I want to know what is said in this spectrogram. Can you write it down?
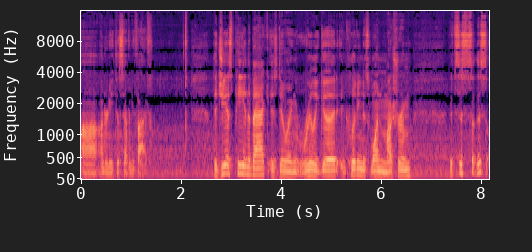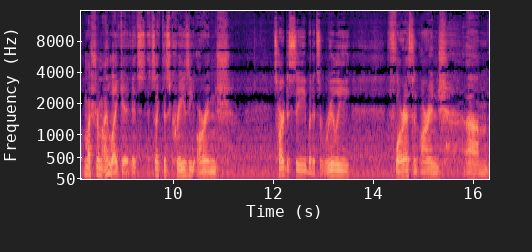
uh, underneath the 75. The GSP in the back is doing really good, including this one mushroom. It's this this mushroom. I like it. It's it's like this crazy orange. It's hard to see, but it's really fluorescent orange um,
